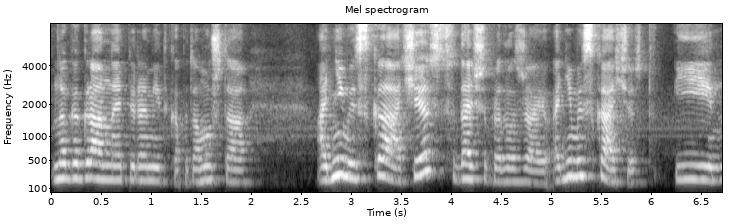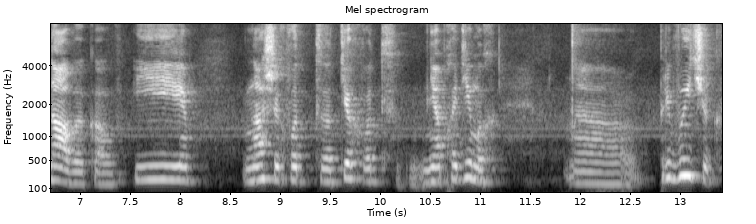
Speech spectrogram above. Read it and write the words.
многогранная пирамидка, потому что одним из качеств, дальше продолжаю, одним из качеств и навыков, и наших вот тех вот необходимых э, привычек,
